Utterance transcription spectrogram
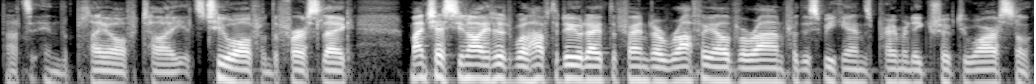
That's in the playoff tie. It's 2 all from the first leg. Manchester United will have to do without defender Rafael Varane for this weekend's Premier League trip to Arsenal.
